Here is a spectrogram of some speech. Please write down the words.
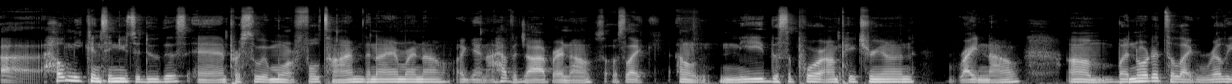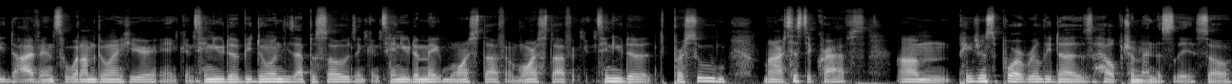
uh, help me continue to do this and pursue it more full time than I am right now. Again, I have a job right now, so it's like I don't need the support on Patreon right now. Um, but in order to like really dive into what I'm doing here and continue to be doing these episodes and continue to make more stuff and more stuff and continue to pursue my artistic crafts, um, Patreon support really does help tremendously. So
